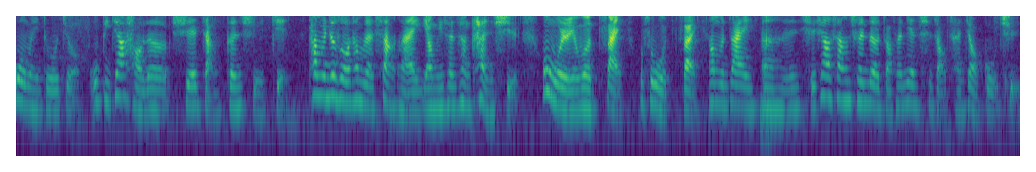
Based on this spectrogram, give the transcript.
过没多久，我比较好的学长跟学姐。他们就说他们上来阳明山上看雪，问我人有没有在，我说我在。他们在嗯学校商圈的早餐店吃早餐，叫我过去。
